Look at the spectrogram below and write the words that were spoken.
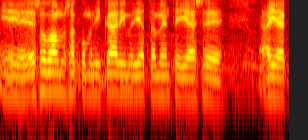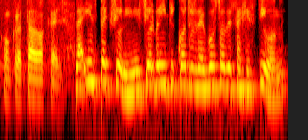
y eso vamos a comunicar inmediatamente ya se haya concretado aquello. La inspección inició el 24 de agosto de esta gestión,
